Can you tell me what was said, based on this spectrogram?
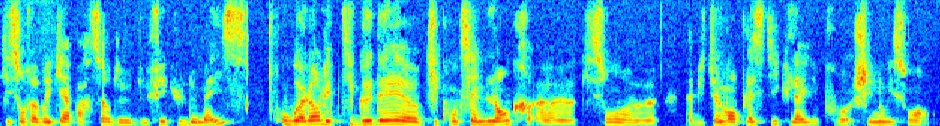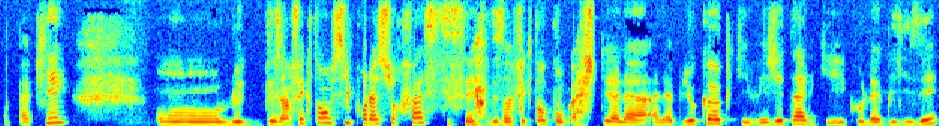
qui sont fabriqués à partir de, de, fécule de maïs. Ou alors les petits godets euh, qui contiennent l'encre euh, qui sont euh, habituellement en plastique. Là chez nous ils sont en, papier. Le désinfectant aussi pour la surface c'est un désinfectant qu'on va acheter à la, à Biocop qui est végétal qui est éco-labellisé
